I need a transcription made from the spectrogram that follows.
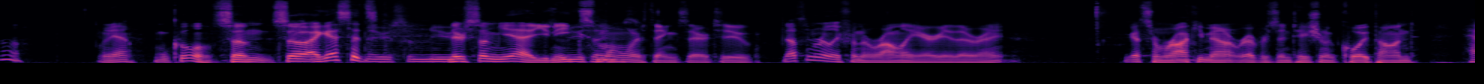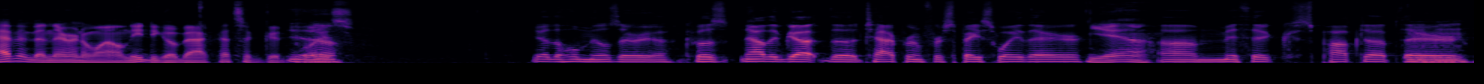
Huh. Yeah, well, cool. So, so I guess it's Maybe some new. there's some yeah unique new smaller things. there too. Nothing really from the Raleigh area though, right? We got some Rocky Mount representation with Koi Pond. Haven't been there in a while. Need to go back. That's a good Yeah. place. yeah, the whole Mills area. Because now they've got the tap room for Spaceway there. Yeah, Um, Mythic's popped up there. Mhm.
